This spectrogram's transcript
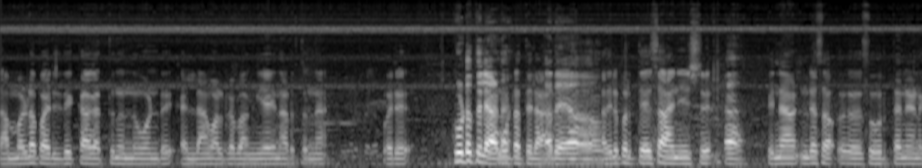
നമ്മളുടെ പരിധിക്കകത്ത് നിന്നുകൊണ്ട് എല്ലാം വളരെ ഭംഗിയായി നടത്തുന്ന ഒരു കൂട്ടത്തിലാണ്. കൂട്ടത്തിലാണ്. അതിൽ പ്രത്യേകിച്ച് അനീഷ് പിന്നെ എന്റെ സുഹൃത്ത് തന്നെയാണ്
